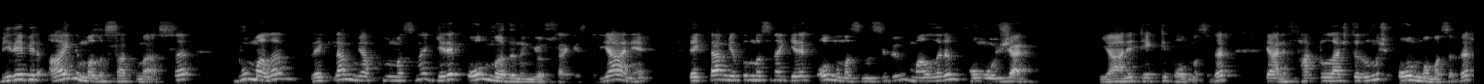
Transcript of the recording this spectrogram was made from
birebir aynı malı satması bu malın reklam yapılmasına gerek olmadığının göstergesidir. Yani reklam yapılmasına gerek olmamasının sebebi malların homojen yani tek tip olmasıdır. Yani farklılaştırılmış olmamasıdır.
